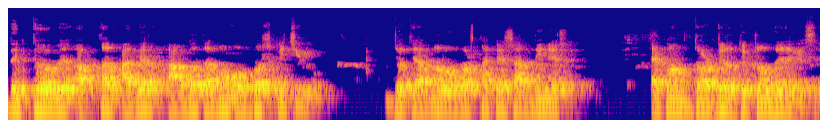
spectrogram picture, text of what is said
দেখতে হবে আপনার আগের আদত এবং অভ্যাস কী ছিল। যদি আপনার অভ্যাস থাকে সাত দিনের, এখন দিন অতিক্রম হয়ে গেছে,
